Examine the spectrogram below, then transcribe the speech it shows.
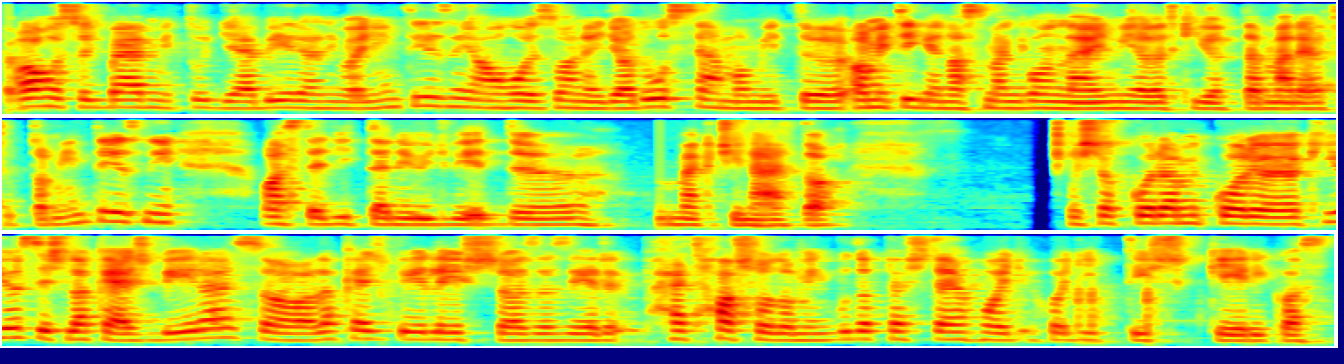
Ahhoz, hogy bármit tudjál bérelni vagy intézni, ahhoz van egy adószám, amit, amit igen, azt meg online mielőtt kijöttem, már el tudtam intézni, azt egy itteni ügyvéd megcsinálta. És akkor, amikor kijössz és lakást bérelsz, a lakásbérlés az azért hát hasonló, mint Budapesten, hogy, hogy itt is kérik azt,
